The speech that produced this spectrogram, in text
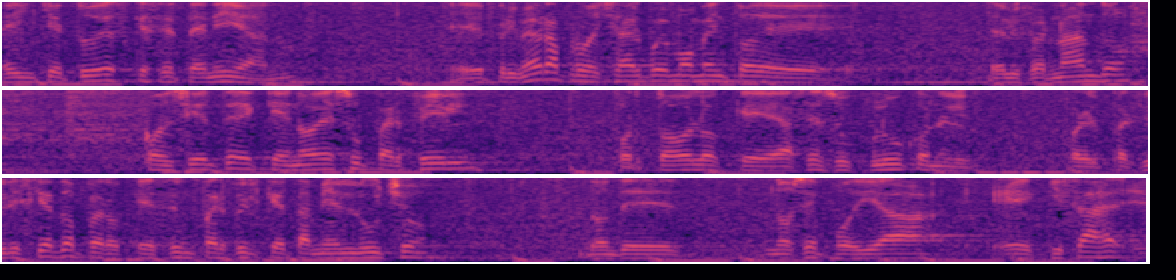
e inquietudes que se tenían. Eh, primero aprovechar el buen momento de, Luis Fernando, consciente de que no es su perfil por todo lo que hace su club con el, por el perfil izquierdo, pero que es un perfil que también lucho, donde no se podía, eh, quizás eh,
